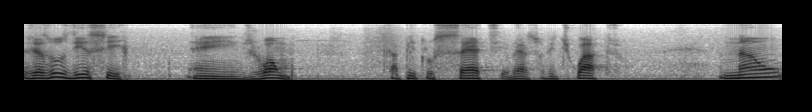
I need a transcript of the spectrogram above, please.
Jesus disse em João, capítulo 7, verso 24: Não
